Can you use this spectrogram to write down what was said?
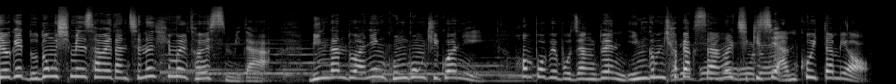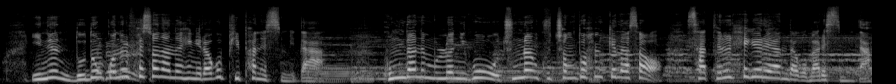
지역의 노동시민사회단체는 힘을 더했습니다. 민간도 아닌 공공기관이 헌법에 보장된 임금 협약 사항을 지키지 않고 있다며 이는 노동권을 훼손하는 행위라고 비판했습니다. 공단은 물론이고 중랑구청도 함께 나서 사태를 해결해야 한다고 말했습니다.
